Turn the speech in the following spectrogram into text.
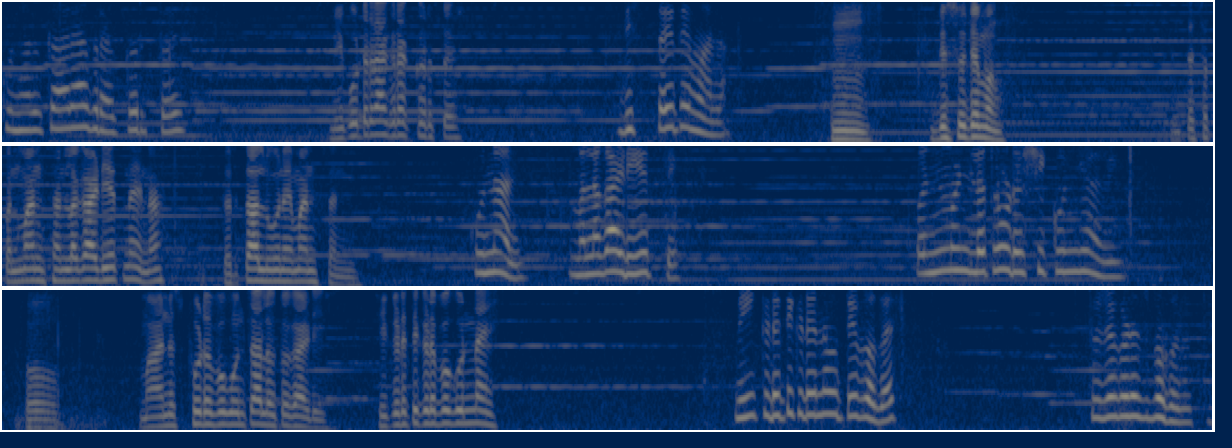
कुणाला का राग राग करतोयस? मी कुठं राग राग करतोय? दिसतंय ते मला. हम्म दिसू दे मग. तसं पण माणसांना गाडी येत नाही ना तर चालवू नये माणसांनी. कुणाल? मला गाडी येते. पण म्हटलं थोडं शिकून घ्यावी. हो. माणूस पुढं बघून चालवतो गाडी. इकडे तिकडे बघून नाही. मी इकडे तिकडे नव्हते बघत. तुझ्याकडेच बघत होते.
